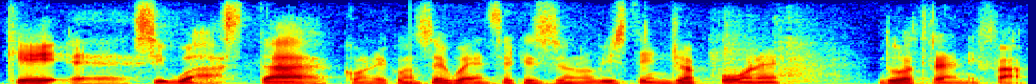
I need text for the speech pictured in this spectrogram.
che eh, si guasta con le conseguenze che si sono viste in Giappone due o tre anni fa.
